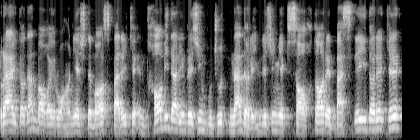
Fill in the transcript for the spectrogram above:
رأی دادن به آقای روحانی اشتباس برای که انتخابی در این رژیم وجود نداره. این رژیم یک ساختار بسته ای داره که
